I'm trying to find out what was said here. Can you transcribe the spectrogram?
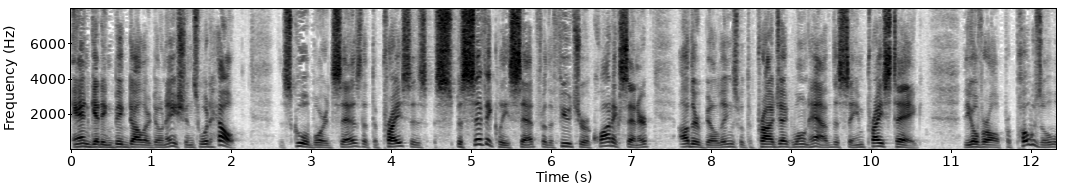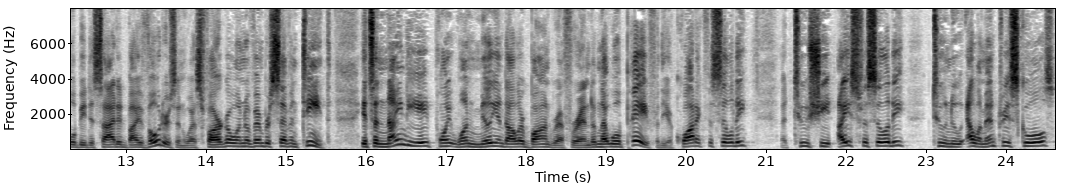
and getting big dollar donations would help. The school board says that the price is specifically set for the future aquatic center. Other buildings with the project won't have the same price tag. The overall proposal will be decided by voters in West Fargo on November 17th. It's a $98.1 million bond referendum that will pay for the aquatic facility, a two-sheet ice facility, two new elementary schools,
